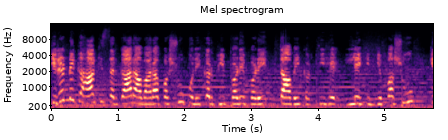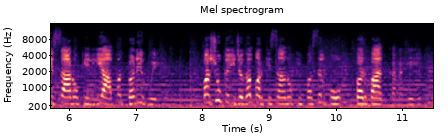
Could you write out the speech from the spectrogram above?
किरण ने कहा कि सरकार आवारा पशु को लेकर भी बड़े बड़े दावे करती है लेकिन ये पशु किसानों के लिए आफत बने हुए हैं। पशु कई जगह पर किसानों की फ़सल को बर्बाद कर रहे हैं।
